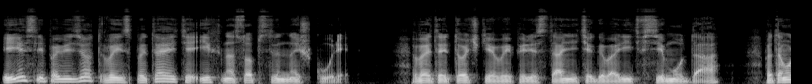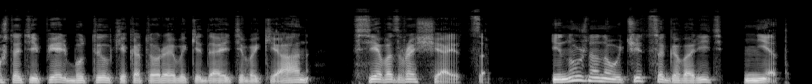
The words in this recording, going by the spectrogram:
И если повезет, вы испытаете их на собственной шкуре. В этой точке вы перестанете говорить всему «да», потому что теперь бутылки, которые вы кидаете в океан, все возвращаются. И нужно научиться говорить «нет».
